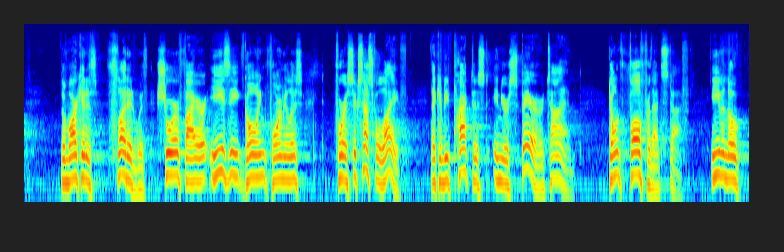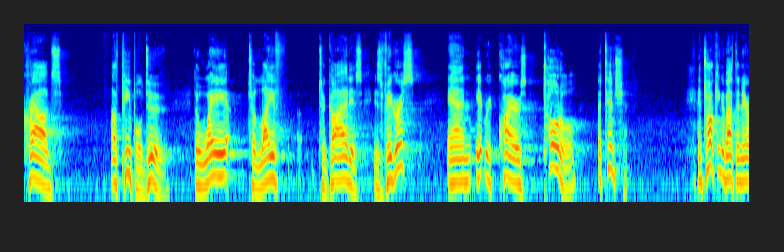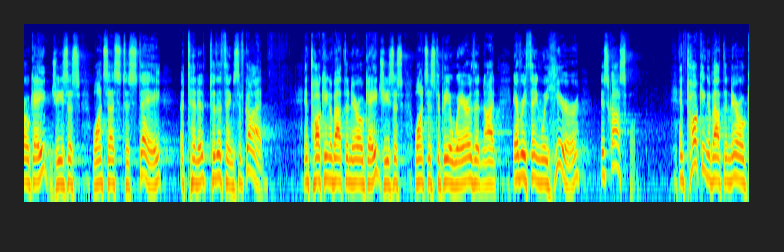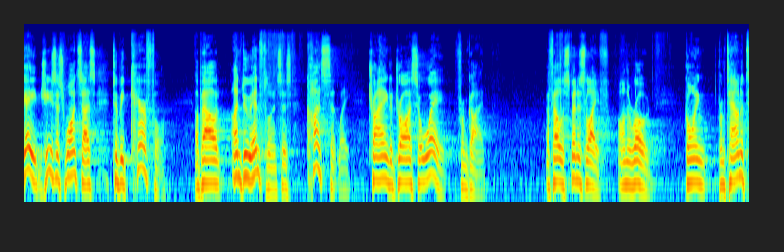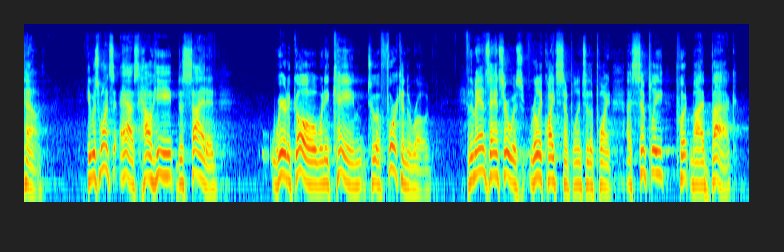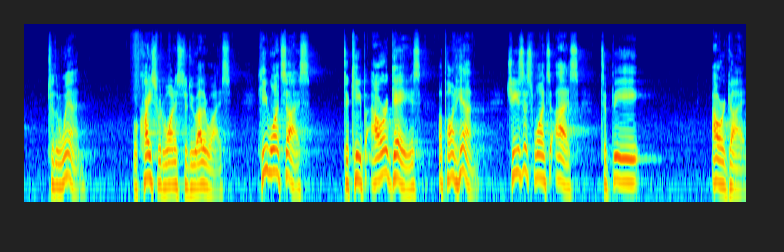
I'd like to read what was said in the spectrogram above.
The market is flooded with surefire, easy going formulas for a successful life that can be practiced in your spare time. Don't fall for that stuff, even though crowds of people do. The way to life to God is, is vigorous and it requires total attention. In talking about the narrow gate, Jesus wants us to stay attentive to the things of God. In talking about the narrow gate, Jesus wants us to be aware that not everything we hear is gospel. In talking about the narrow gate, Jesus wants us to be careful about undue influences constantly trying to draw us away from God. A fellow spent his life on the road, going from town to town. He was once asked how he decided where to go when he came to a fork in the road. And the man's answer was really quite simple and to the point. I simply put my back to the wind. Well, Christ would want us to do otherwise. He wants us to keep our gaze upon Him. Jesus wants us to be our guide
